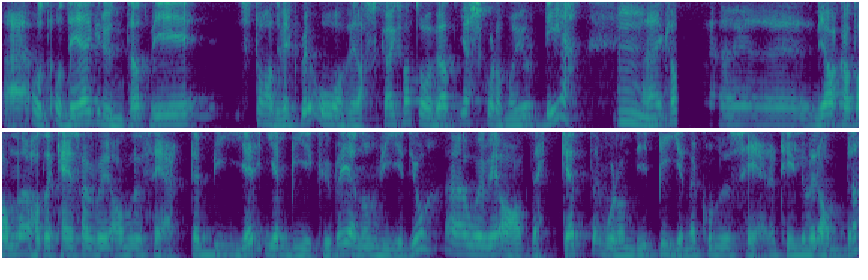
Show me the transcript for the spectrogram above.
Eh, og det er grunnen til at vi stadig vekk blir overraska over at jøss, går det an å gjøre det? Mm. Eh, ikke sant? vi har akkurat hatt et case hvor vi analyserte bier i en bikube gjennom video. Eh, hvor vi avdekket hvordan de biene kommuniserer til hverandre.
